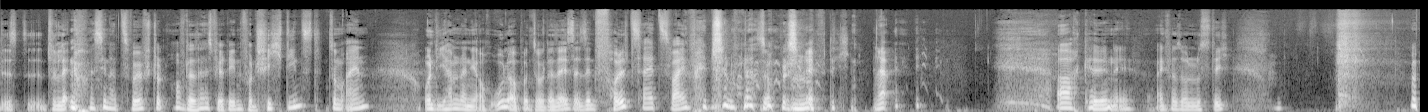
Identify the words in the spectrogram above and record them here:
das Toilettenhäuschen hat zwölf Stunden auf, das heißt, wir reden von Schichtdienst zum einen. Und die haben dann ja auch Urlaub und so. Das heißt, da sind Vollzeit zwei Menschen oder so beschäftigt. Ja. Ach, Köln, ey. Manchmal so lustig.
